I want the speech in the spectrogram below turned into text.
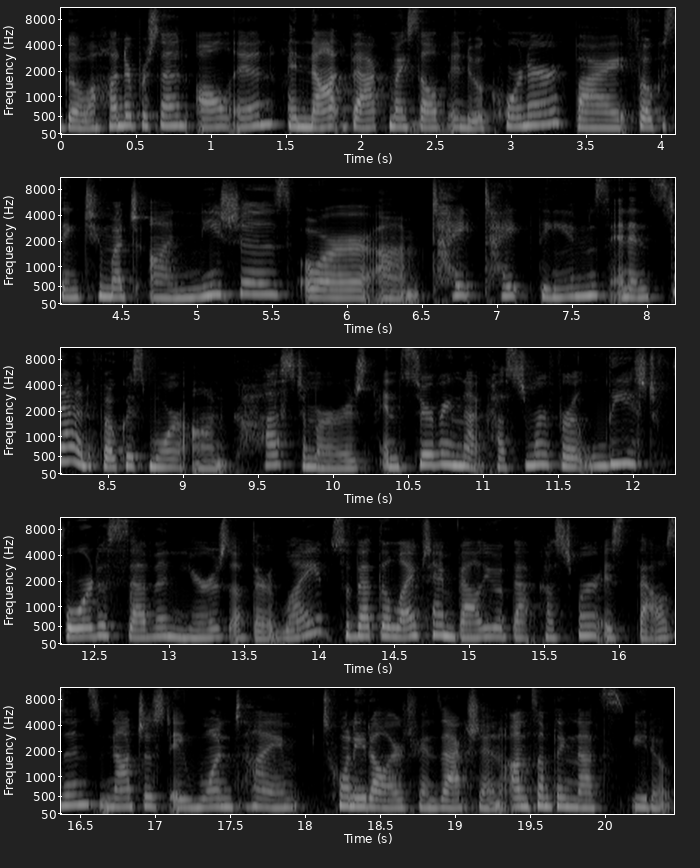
go 100% all in and not back myself into a corner by focusing too much on niches or um, tight, tight themes and instead focus more on customers and serving that customer for at least four to seven years of their life so that the lifetime value of that customer is thousands, not just a one time $20 transaction on something that's, you know,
